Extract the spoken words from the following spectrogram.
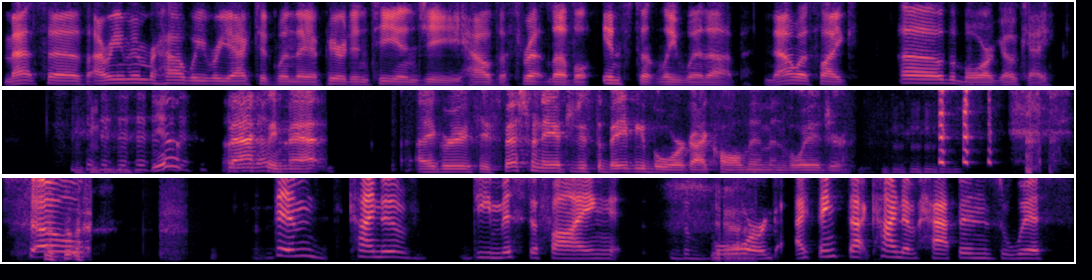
Matt says, I remember how we reacted when they appeared in TNG, how the threat level instantly went up. Now it's like, oh, the Borg. Okay. Yeah. I mean, Exactly, Matt. I agree with you. Especially when they introduced the baby Borg, I call them in Voyager. So them kind of demystifying the Yeah. Borg, I think that kind of happens with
